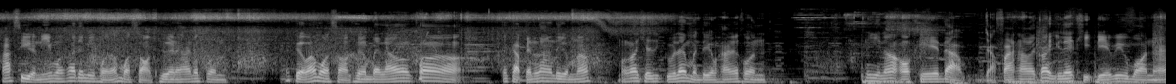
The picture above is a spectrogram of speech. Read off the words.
พาสซีฟแบบนี้มันก็จะมีผลทั้งหมด2เทิร์นนะฮะทุกคน ถ้าเกิดว่าหมด2เทิร์นไปแล้วก็จะกลับเป็นร่างเดิมเนาะ มันก็ใช้สกิลได้เหมือนเดิมฮะทุกคน นี่เนาะโอเคดาบจากฟ้าฮะแล้วก็อิเล็กทริกเดวิลบอลนะ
